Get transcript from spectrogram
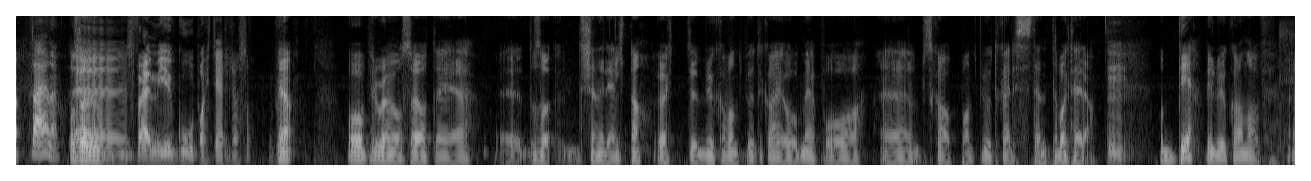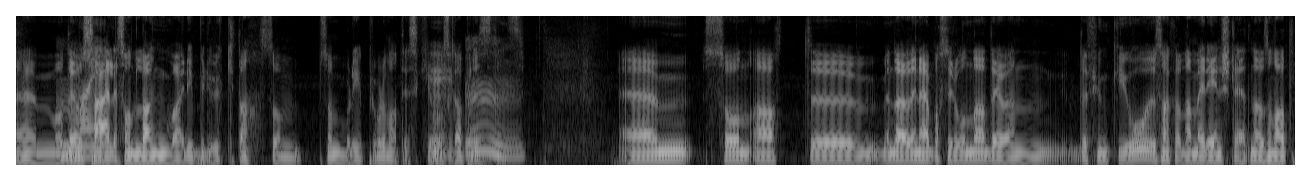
Ja. Det er det. Og så det Eh, for det er mye gode bakterier også. Ja. Og problemet også er at det er eh, altså, generelt da, økt bruk av antibiotika er jo med på å eh, skape antibiotikaresistente bakterier. Mm. Og det vil vi jo ikke ha noe av. Um, og det er jo særlig sånn langvarig bruk da, som, som blir problematisk og Mm. skaper Mm. resistens. Um, sånn at uh, Men det er jo denne baseronen da. Det, er jo en, det funker jo. Du snakka om det med renslighet. men det er sånn at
